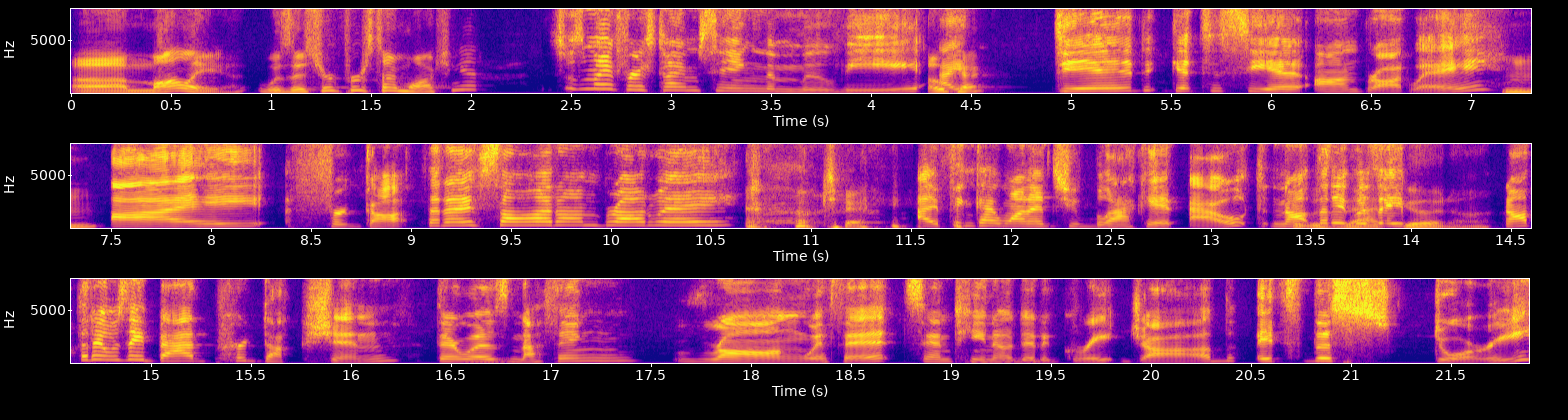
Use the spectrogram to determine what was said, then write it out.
uh, molly was this your first time watching it This was my first time seeing the movie. okay I did get to see it on Broadway. Mhm. I forgot that I saw it on Broadway. Okay. I think I wanted to black it out. Not it was that it was a good, huh? not that it was a bad production. There was Mm. nothing wrong with it. Santino did a great job. It's the story.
